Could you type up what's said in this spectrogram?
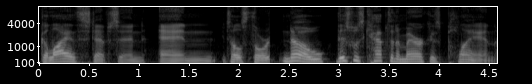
Goliath steps in and tells Thor, No, this was Captain America's plan.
